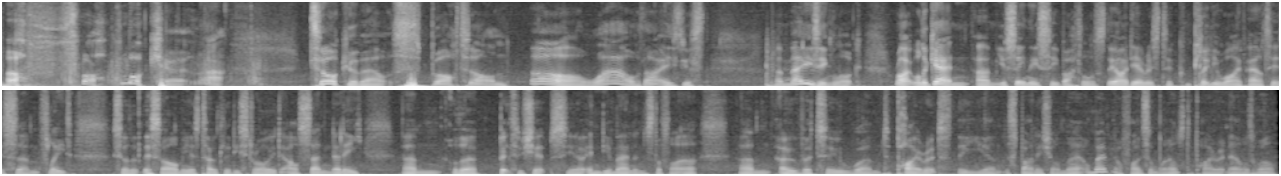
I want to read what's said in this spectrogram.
Oh, oh, look at that. Talk about spot on. Oh, wow, that is just amazing look. Right, well again, um, you've seen these sea battles. The idea is to completely wipe out his um, fleet so that this army is totally destroyed. I'll send any um, other bits of ships, you know, Indiamen and stuff like that, um, over to um, to pirate the, um, the Spanish on there. Or maybe I'll find someone else to pirate now as well.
